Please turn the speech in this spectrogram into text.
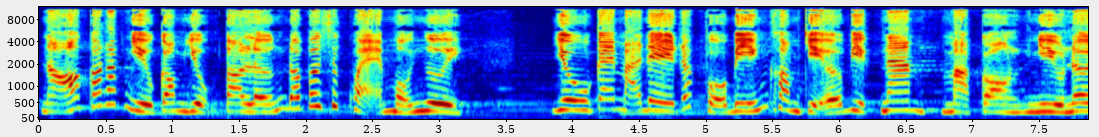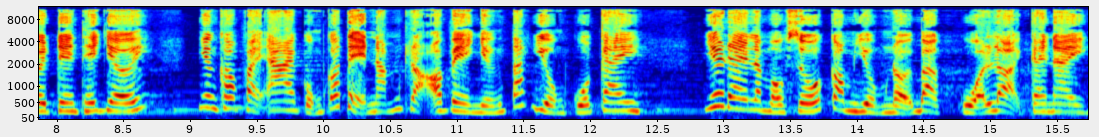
nó có rất nhiều công dụng to lớn đối với sức khỏe mỗi người. Dù cây mã đề rất phổ biến không chỉ ở Việt Nam mà còn nhiều nơi trên thế giới, nhưng không phải ai cũng có thể nắm rõ về những tác dụng của cây. Dưới đây là một số công dụng nổi bật của loại cây này.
